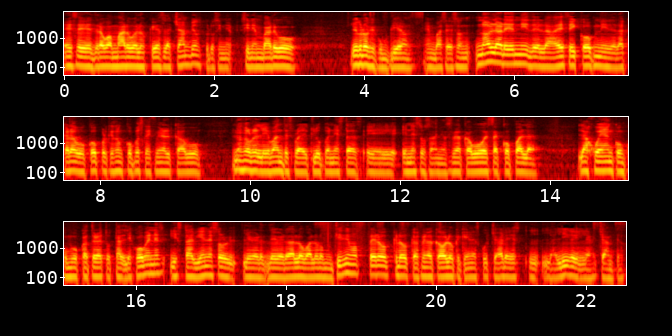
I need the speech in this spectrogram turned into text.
ese drago amargo de lo que es la Champions, pero sin, embargo yo creo que cumplieron en base a eso. No hablaré ni de la FA Cup ni de la Carabao Cup porque son copas que al fin y al cabo no son relevantes para el club en, estas, eh, en estos años. Al cabo esa copa la, la juegan con convocatoria total de jóvenes y está bien, eso de verdad lo valoro muchísimo, pero creo que al fin y al cabo lo que quieren escuchar es la liga y la Champions.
